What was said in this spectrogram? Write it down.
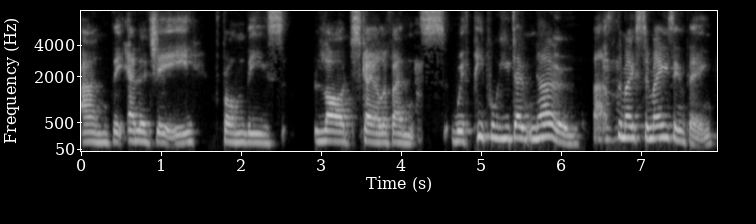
and the energy from these large scale events with people you don't know that's the mm-hmm. most amazing thing.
